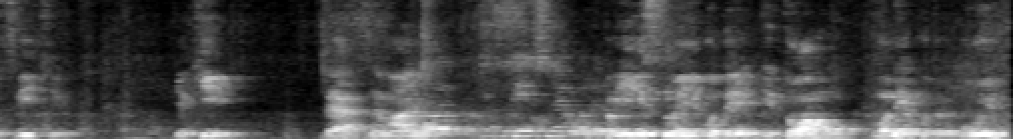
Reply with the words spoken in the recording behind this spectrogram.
у світі, які, де немає води. прісної води. І тому вони потребують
